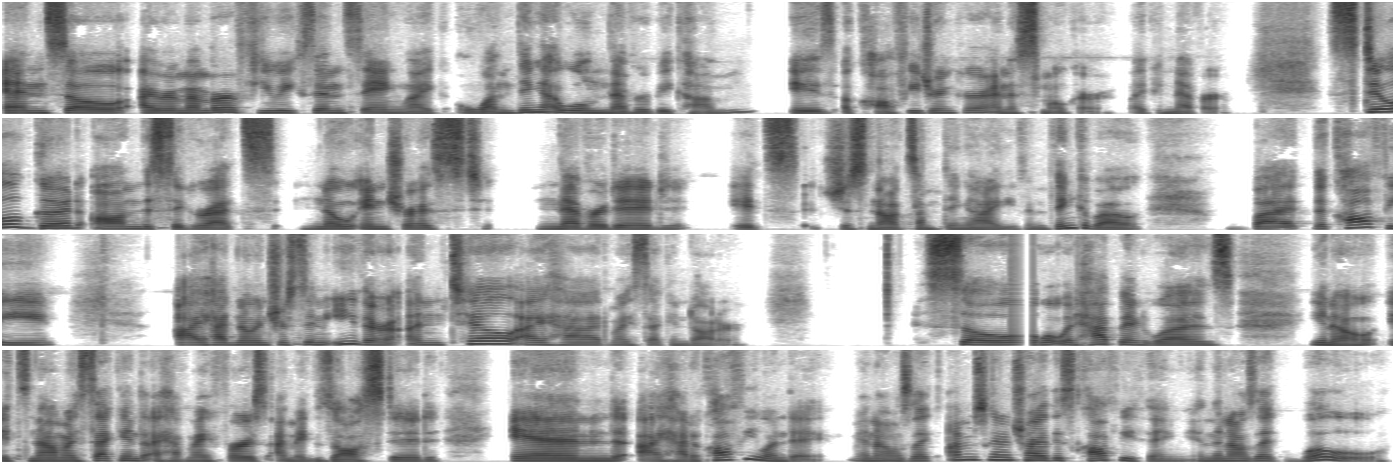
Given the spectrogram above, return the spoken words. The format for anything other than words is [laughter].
And so I remember a few weeks in saying, like, one thing I will never become is a coffee drinker and a smoker, like, never. Still good on the cigarettes, no interest, never did. It's just not something I even think about. But the coffee, I had no interest in either until I had my second daughter. So, what would happen was, you know, it's now my second, I have my first, I'm exhausted. And I had a coffee one day and I was like, I'm just going to try this coffee thing. And then I was like, whoa,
